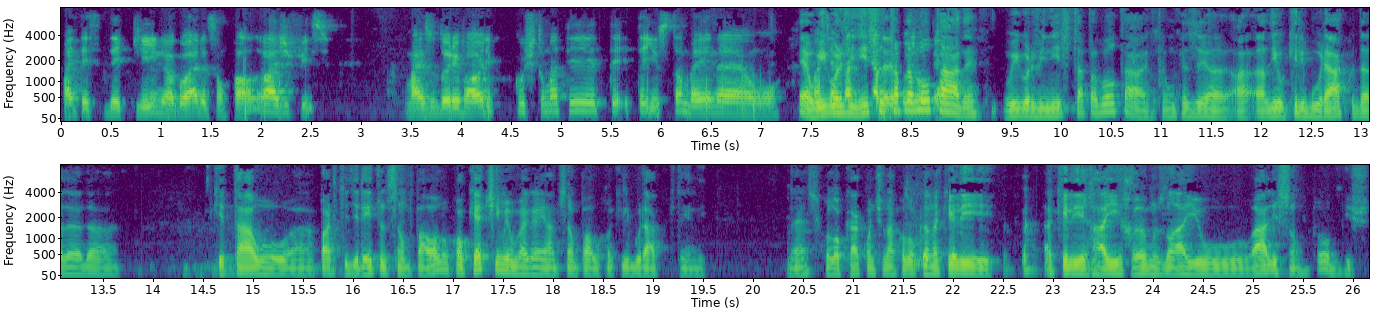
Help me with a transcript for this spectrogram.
vai ter esse declínio agora de São Paulo, eu acho difícil. Mas o Dorival, ele costuma ter, ter, ter isso também, né? Um, é, o Igor Vinícius tá para voltar, né? O Igor Vinícius tá para voltar. Então, quer dizer, ali aquele buraco da, da, da que tá o, a parte direita do São Paulo, qualquer time vai ganhar do São Paulo com aquele buraco que tem ali né? Se colocar, continuar colocando aquele aquele Raí Ramos lá e o Alisson, pô, bicho.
